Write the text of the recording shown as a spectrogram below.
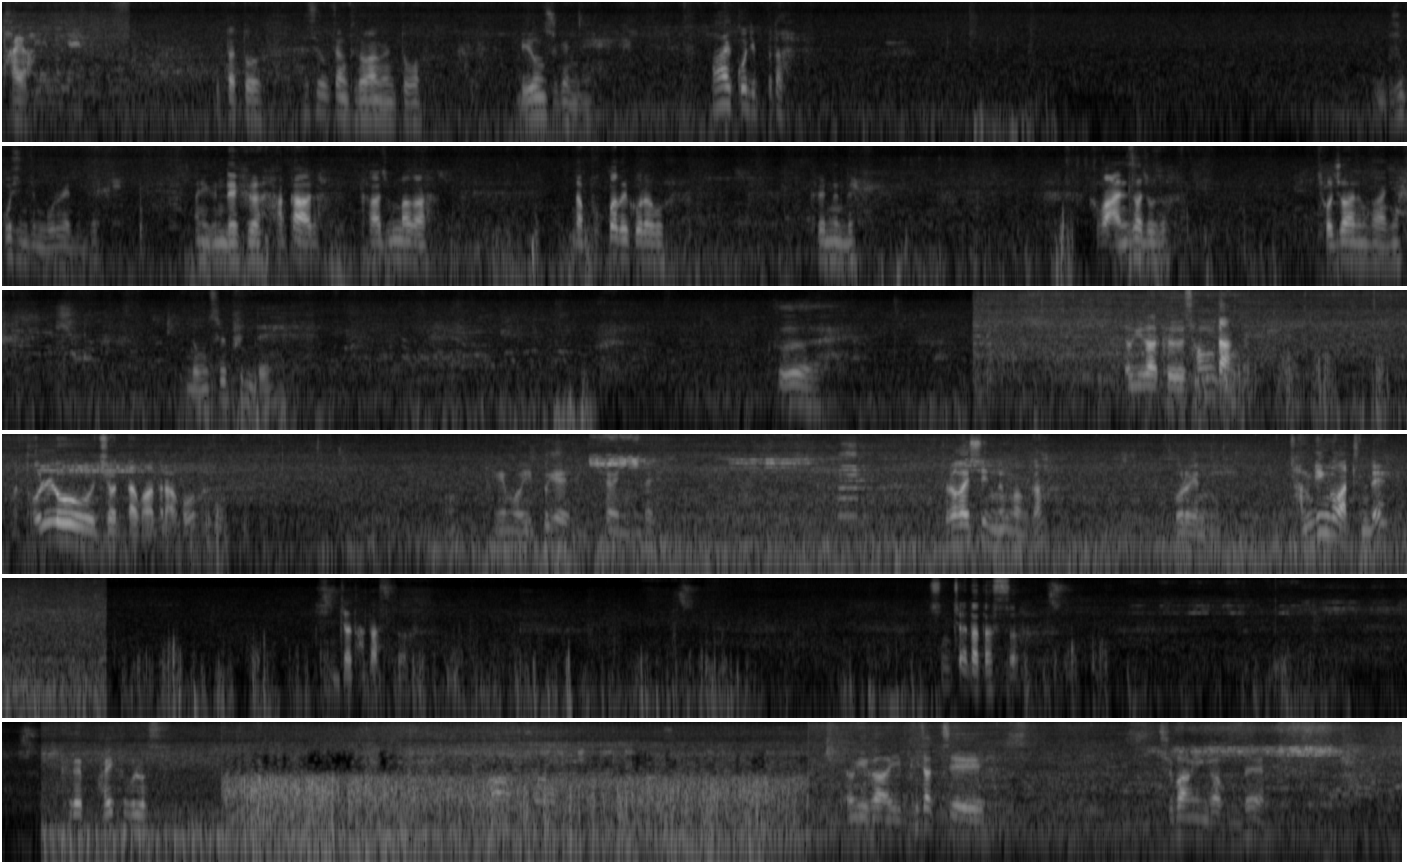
다야. 이따 또 해수욕장 들어가면 또 미온수겠네. 아이 꽃 이쁘다. 무슨 꽃인지 모르겠는데. 아니 근데 그 아까 그 아줌마가 나 복 받을 거라고 그랬는데 그거 안 사줘서 저주하는 거 아니야? 너무 슬픈데. 그 여기가 그 성당 뭐 돌로 지었다고 하더라고. 어, 되게 뭐 이쁘게 되어 있는데 들어갈 수 있는 건가? 모르겠네. 잠긴 것 같은데? 진짜 닫았어. 진짜 닫았어. 그래 바이크 불렀어. 여기가 이 피자집 주방인가 본데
